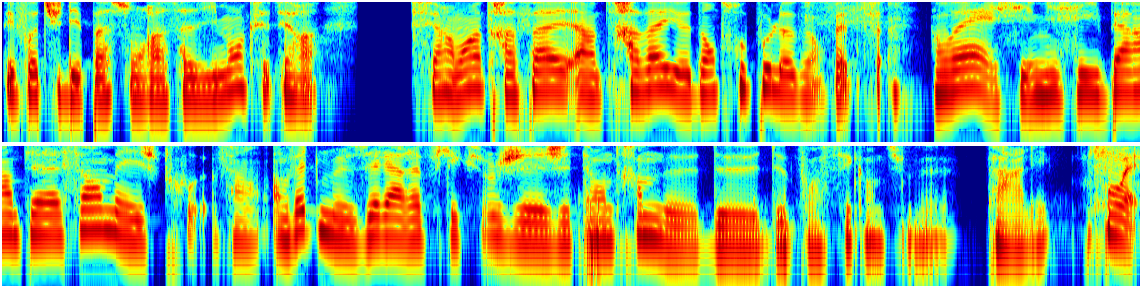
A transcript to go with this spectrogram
des fois, tu dépasses ton rassasiement, etc c'est vraiment un travail, un travail d'anthropologue en fait. Ouais, mais c'est hyper intéressant. Mais je trouve, enfin, en fait, je me faisais la réflexion. J'étais en train de, de, penser quand tu me parlais. Ouais.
